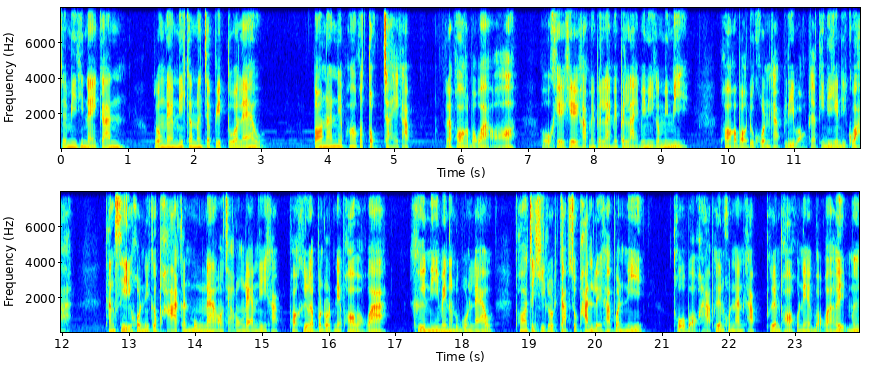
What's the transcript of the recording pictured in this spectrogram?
จะมีที่ไหนกัน โรงแรมนี้กำลังจะปิดตัวแล้ว ตอนนั้นเนี่ยพ่อก็ตกใจครับ แล้วพ่อก็บอกว่าอ๋อโอเคโอเคครับไม่เป็นไรไม่เป็นไรไม่มีก็ไม่มี พ่อก็บอกทุกคนครับรีบออกจากที่นี่กันดีกว่า ทั้ง 4 คนนี้ก็พากันมุ่งหน้าออกจากโรงแรมนี้ครับพอขึ้นมาบนรถเนี่ยพ่อบอกว่า คืนนี้ไม่นอนอุบลแล้ว พ่อจะขี่รถกลับสุพรรณเลยครับ วันนี้ โทรบอกหาเพื่อนคนนั้นครับ เพื่อนพ่อคนนี้บอกว่าเฮ้ยมึง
